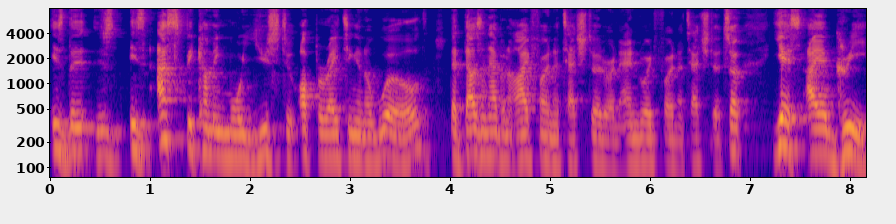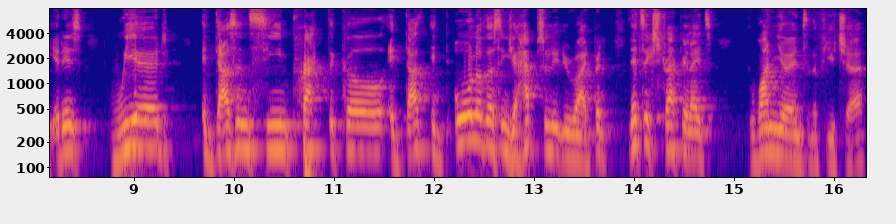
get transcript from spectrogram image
is the is, is us becoming more used to operating in a world that doesn't have an iPhone attached to it or an Android phone attached to it. So yes, I agree. It is weird. It doesn't seem practical. It does it, all of those things. You're absolutely right. But let's extrapolate one year into the future.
